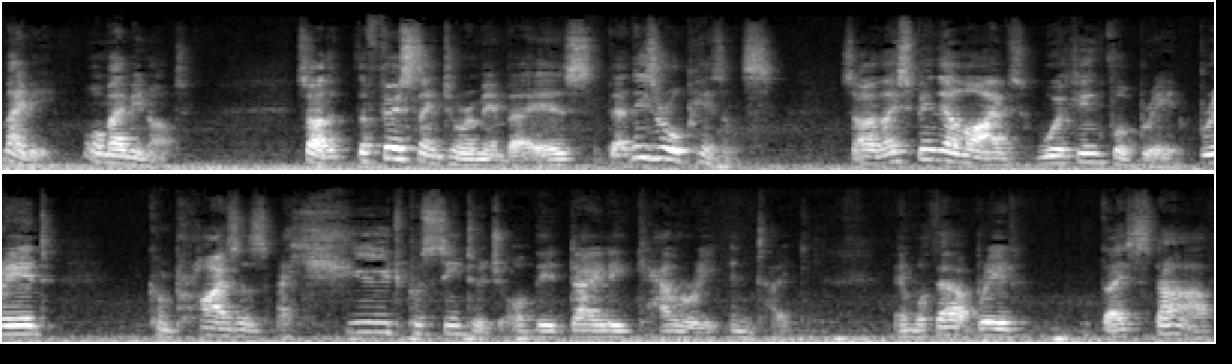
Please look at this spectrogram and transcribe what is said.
Maybe, or maybe not. So the, the first thing to remember is that these are all peasants. So they spend their lives working for bread. Bread comprises a huge percentage of their daily calorie intake. And without bread, they starve.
